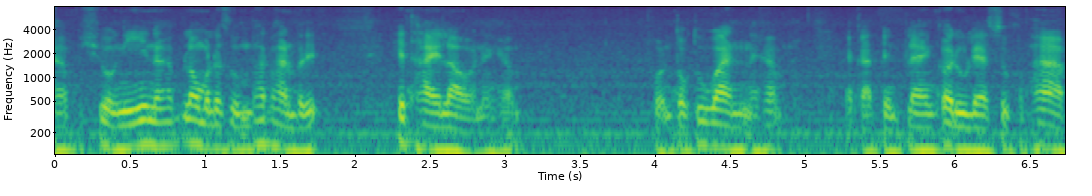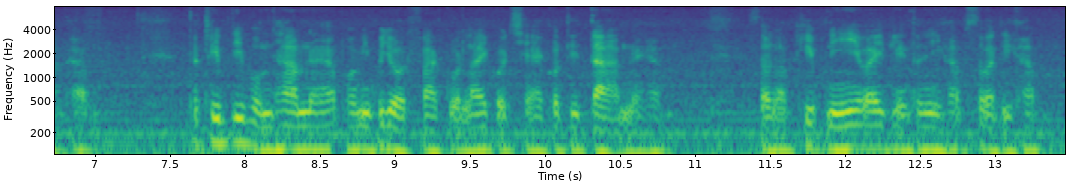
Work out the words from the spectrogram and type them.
ครับ ช่วงนี้นะครับร่องมรสุมพัดผ่านประเทศไทยเรานะครับ ฝนตกทุกวันนะครับ อากาศเปลี่ยนแปลงก็ดูแลสุขภาพครับถ้าคลิปที่ผมทำนะครับ พอมีประโยชน์ฝากกดไลค์กดแชร์กดติดตามนะครับ สำหรับคลิปนี้ไว้เพียงเท่านี้ครับ สวัสดีครับ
